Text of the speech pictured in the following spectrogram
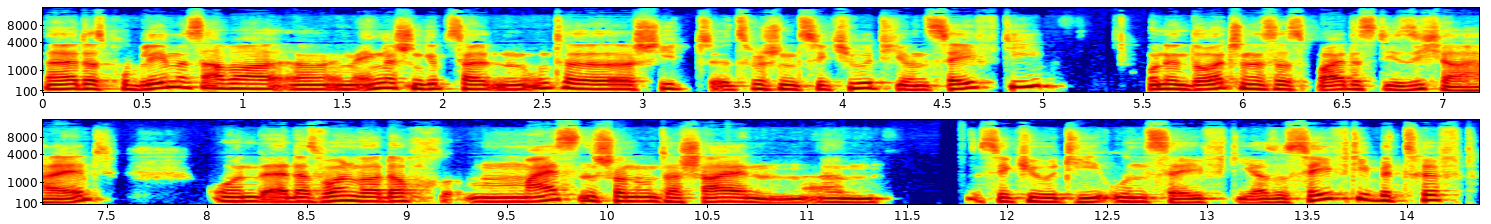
Äh, das Problem ist aber, äh, im Englischen gibt es halt einen Unterschied zwischen Security und Safety. Und im Deutschen ist das beides die Sicherheit. Und äh, das wollen wir doch meistens schon unterscheiden. Ähm, Security und Safety. Also Safety betrifft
